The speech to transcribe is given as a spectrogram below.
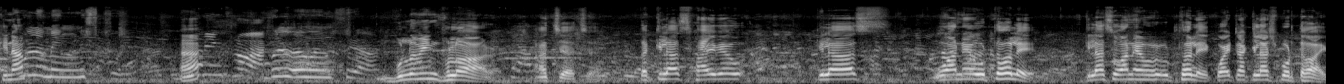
কি নাম? হ্যাঁ? ব্লুমিং ফ্লাওয়ার আচ্ছা আচ্ছা। তা ক্লাস ফাইভে ক্লাস ওয়ানে উঠতে হলে ক্লাস ওয়ানে উঠতে হলে কয়টা ক্লাস পড়তে হয়?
